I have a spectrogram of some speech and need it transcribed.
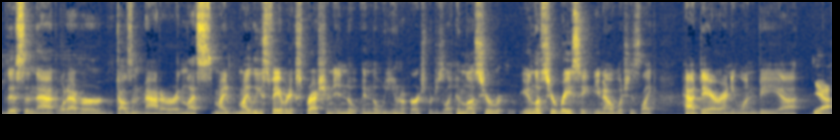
this and that, whatever, doesn't matter unless my, my least favorite expression in the in the universe, which is like unless you're unless you're racing, you know, which is like how dare anyone be uh, Yeah.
